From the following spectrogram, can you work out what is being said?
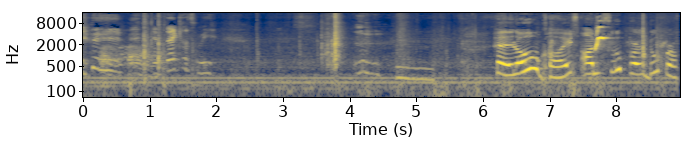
it tickles me. Hello guys, I'm super duper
